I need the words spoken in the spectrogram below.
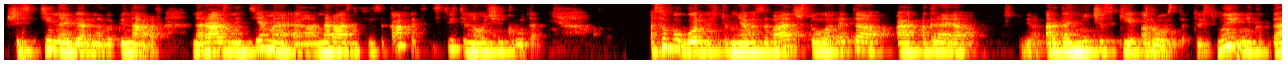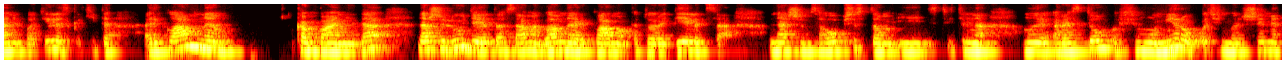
шести, наверное, вебинаров на разные темы, э, на разных языках. Это действительно очень круто. Особую гордость у меня вызывает, что это органический рост. То есть мы никогда не платили за какие-то рекламные компании, да, наши люди — это самая главная реклама, которая делится нашим сообществом, и действительно мы растем по всему миру очень большими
